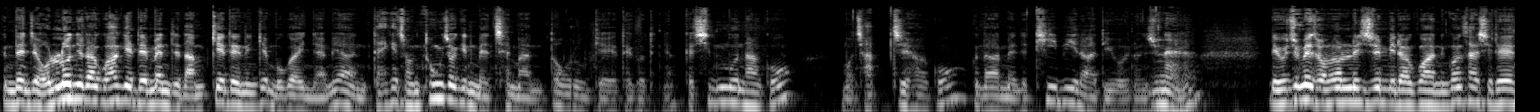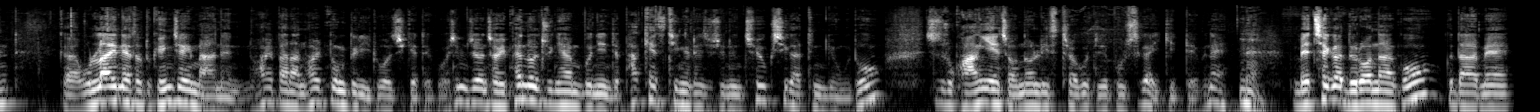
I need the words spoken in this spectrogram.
근데 이제 언론이라고 하게 되면 이제 남게 되는 게 뭐가 있냐면 되게 전통적인 매체만 떠오르게 되거든요. 그러니까 신문하고 뭐 잡지하고 그다음에 이제 TV 라디오 이런 식으로. 네. 근데 요즘에 저널리즘이라고 하는 건 사실은 그러니까 온라인에서도 굉장히 많은 활발한 활동들이 이루어지게 되고 심지어 저희 패널 중에 한 분이 이제 팟캐스팅을 해주시는 최욱 씨 같은 경우도 스스로 광의의 저널리스트라고 볼 수가 있기 때문에 네. 매체가 늘어나고 그 다음에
